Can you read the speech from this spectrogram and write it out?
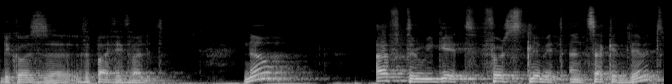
because uh, the path is valid. Now after we get first limit and second limit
